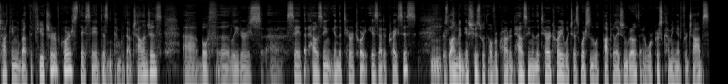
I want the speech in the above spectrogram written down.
talking about the future, of course, they say it doesn't come without challenges. Uh, both uh, leaders uh, say that housing in the territory is at a crisis. Mm. There's long been issues with overcrowded housing in the territory, which has worsened with population growth and workers coming in for jobs.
